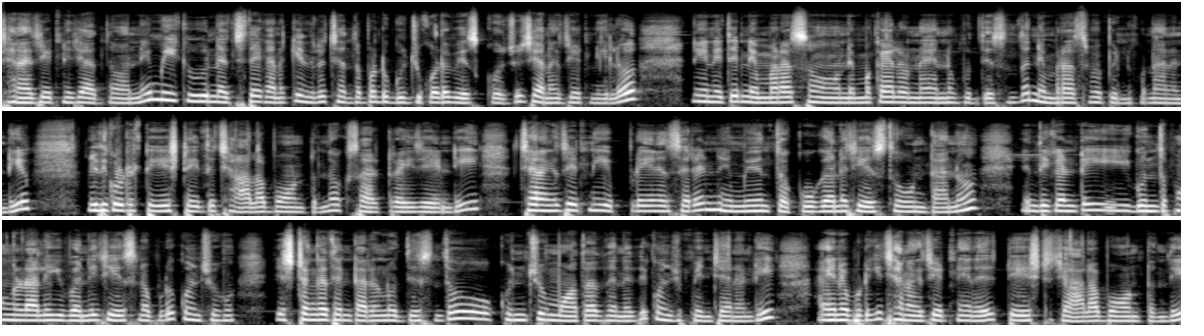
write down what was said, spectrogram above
శనగ చట్నీ చేద్దామని. మీకు నచ్చితే కనుక ఇందులో చింతపండు గుజ్జు కూడా వేసుకోవచ్చు. శనగ చట్నీలో నేనైతే నిమ్మరసం నిమ్మకాయలు ఉన్నాయన్న ఉద్దేశంతో నిమ్మరసమే పిండుకున్నానండి. ఇది కూడా టేస్ట్ అయితే చాలా బాగుంటుంది. ఒకసారి ట్రై చేయండి. శనగ చట్నీ ఎప్పుడైనా సరే నేను తక్కువగానే చేస్తూ ఉంటాను. ఎందుకంటే ఈ గుంత పొంగడాలు ఇవన్నీ చేసినప్పుడు కొంచెం ఇష్టంగా తింటారనే ఉద్దేశంతో కొంచెం మోతాదు అనేది కొంచెం పెంచానండి. అయినప్పటికీ శనగ చట్నీ అనేది టేస్ట్ చాలా బాగుంటుంది.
